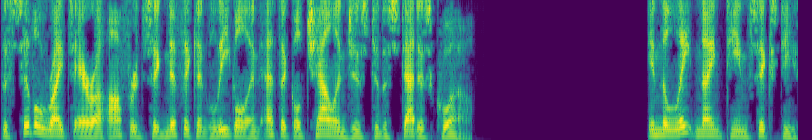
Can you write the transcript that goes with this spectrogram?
The civil rights era offered significant legal and ethical challenges to the status quo. In the late 1960s,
